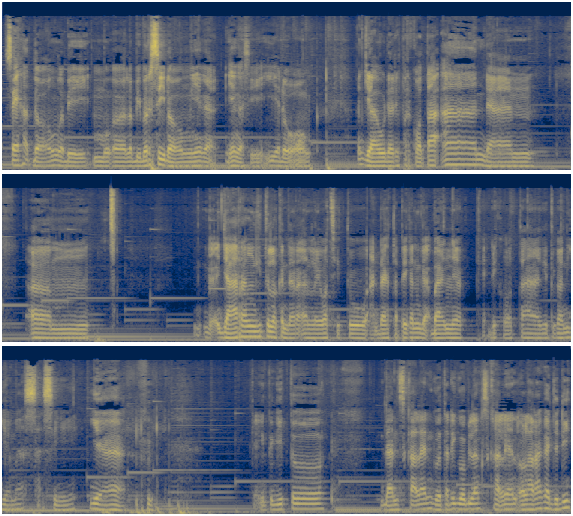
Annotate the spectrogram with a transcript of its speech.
sehat dong lebih uh, lebih bersih dong ya gak iya gak sih? Iya dong. Kan jauh dari perkotaan dan um, gak jarang gitu loh kendaraan lewat situ. Ada tapi kan nggak banyak kayak di kota gitu kan. Iya masa sih? Ya kayak gitu gitu dan sekalian gue tadi gue bilang sekalian olahraga jadi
